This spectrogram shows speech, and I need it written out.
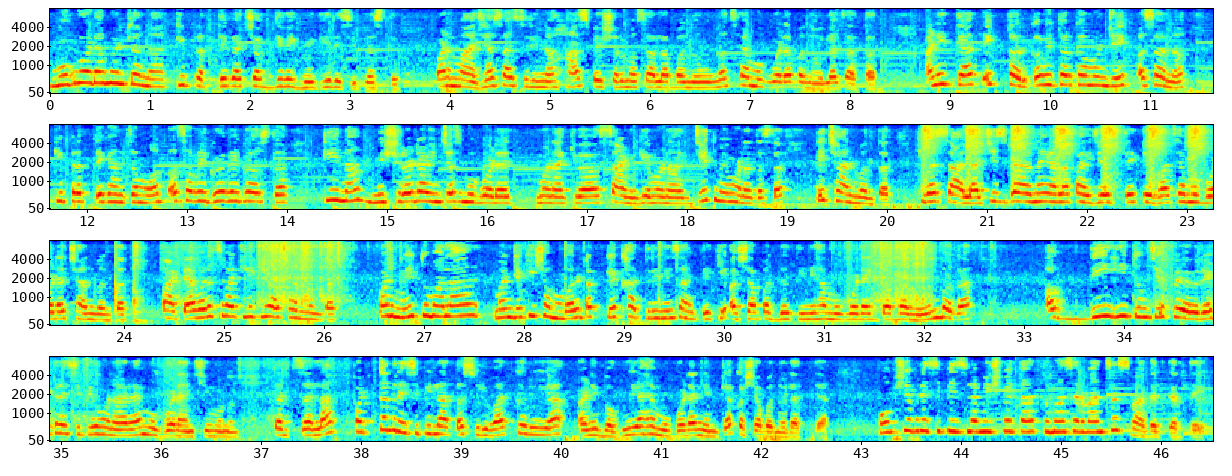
मुगवडा म्हटलं ना की प्रत्येकाची अगदी वेगवेगळी रेसिपी असते. पण माझ्या सासरीनं हा स्पेशल मसाला बनवूनच ह्या मुगवड्या बनवल्या जातात. आणि त्यात एक तर्कवितर्क म्हणजे एक असं ना की प्रत्येकांचं मत असं वेगळं वेगळं असतं की ना मिश्र डाळींच्याच मुगवड्या म्हणा किंवा सांडगे म्हणा जे तुम्ही म्हणत असता ते छान बनतात. किंवा सालाचीच डाळ ना याला पाहिजे असते तेव्हाच ह्या मुगवड्या छान बनतात. पाट्यावरच वाटली की ह्या छान बनतात. पण मी तुम्हाला म्हणजे की शंभर टक्के खात्रीने सांगते की अशा पद्धतीने ह्या मुगवडा एकदा बनवून बघा. अगदी ही तुमची फेवरेट रेसिपी होणार आहे मुगवड्यांची म्हणून. तर चला पटकन रेसिपीला आता सुरुवात करूया आणि बघूया ह्या मुगवड्या नेमक्या कशा बनवल्यात त्या. होमशेफ रेसिपीजला मी श्वेता तुम्हा सर्वांचं स्वागत करते.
